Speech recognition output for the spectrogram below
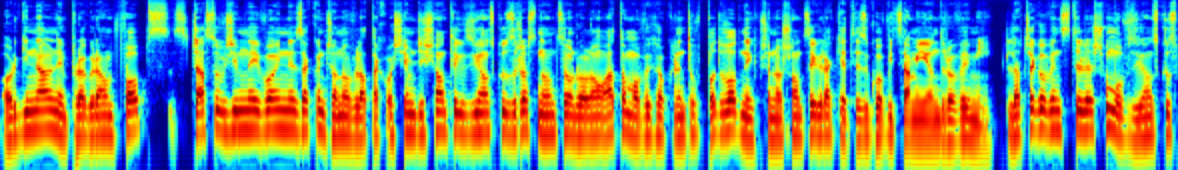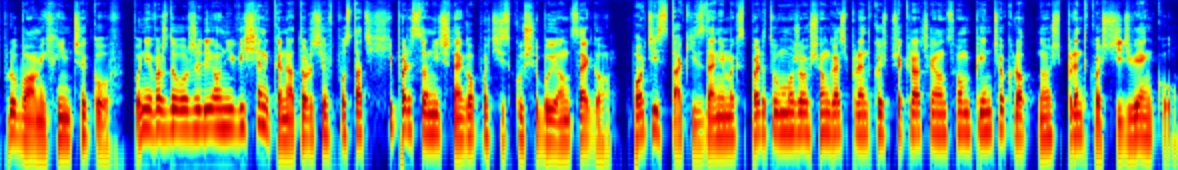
Oryginalny program FOPS z czasów zimnej wojny zakończono w latach 80. w związku z rosnącą rolą atomowych okrętów podwodnych przenoszących rakiety z głowicami jądrowymi. Dlaczego więc tyle szumów w związku z próbami Chińczyków? Ponieważ dołożyli oni wisienkę na torcie w postaci hipersonicznego pocisku szybującego. Pocisk taki, zdaniem ekspertów, może osiągać prędkość przekraczającą pięciokrotność prędkości dźwięku.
